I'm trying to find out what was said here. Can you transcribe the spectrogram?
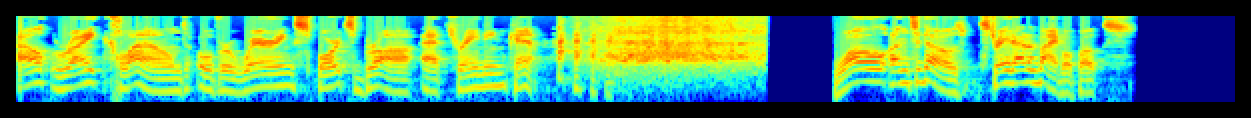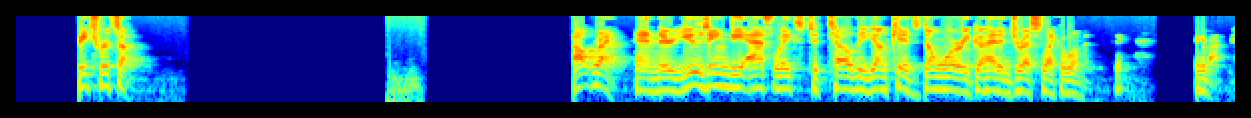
outright clowned over wearing sports bra at training camp. Woe unto those, straight out of the Bible, folks. Speaks for itself. Outright. And they're using the athletes to tell the young kids, don't worry, go ahead and dress like a woman. Think about it.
